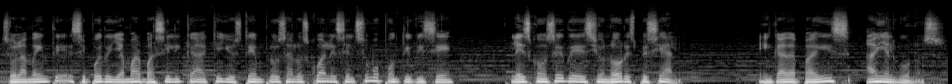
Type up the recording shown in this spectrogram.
Solamente se puede llamar basílica a aquellos templos a los cuales el sumo pontífice les concede ese honor especial. En cada país hay algunos.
